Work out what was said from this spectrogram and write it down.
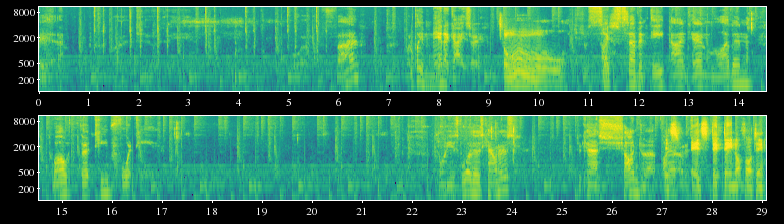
Yeah. Five. I want to play Mana Geyser. Ooh. Six, Nice. seven, eight, nine, 10, 11, 12, 13, 14. So I want to use four of those counters to cast Chandra Fire It's it's fifteen, not fourteen.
